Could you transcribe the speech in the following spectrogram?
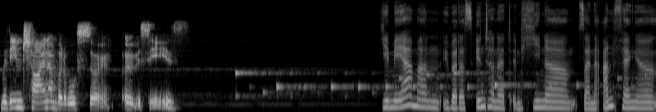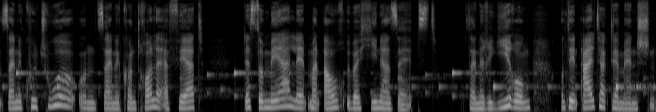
within China but also overseas. Je mehr man über das Internet in China, seine Anfänge, seine Kultur und seine Kontrolle erfährt, desto mehr lernt man auch über China selbst, seine Regierung und den Alltag der Menschen.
